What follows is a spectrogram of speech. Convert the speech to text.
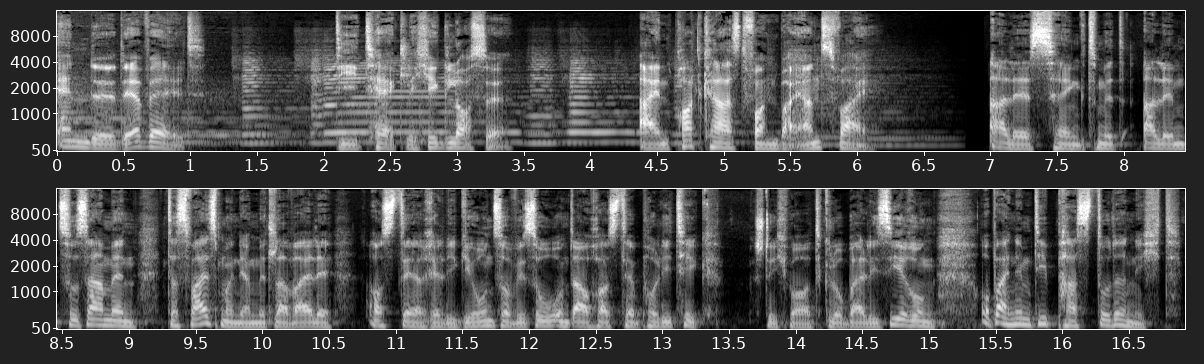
Ende der Welt. Die tägliche Glosse. Ein Podcast von Bayern 2. Alles hängt mit allem zusammen. Das weiß man ja mittlerweile. Aus der Religion sowieso und auch aus der Politik. Stichwort Globalisierung, ob einem die passt oder nicht.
